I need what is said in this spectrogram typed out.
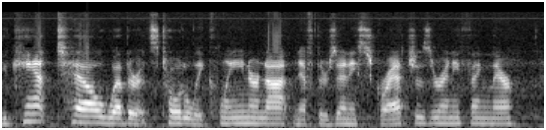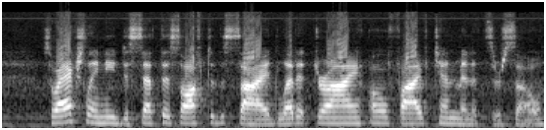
you can't tell whether it's totally clean or not and if there's any scratches or anything there. So I actually need to set this off to the side, let it dry, oh, five, ten minutes or so,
